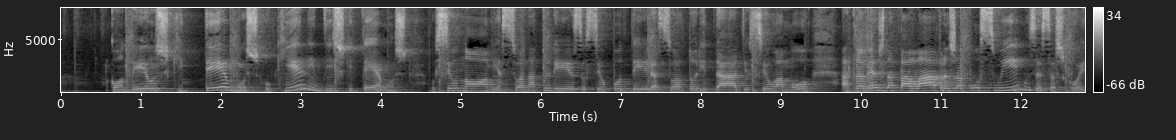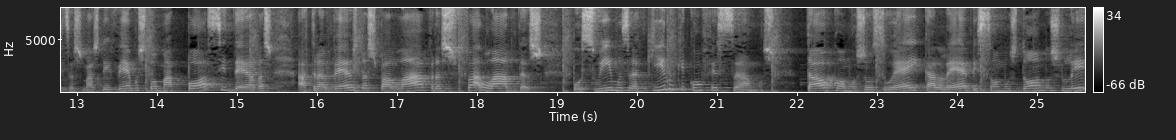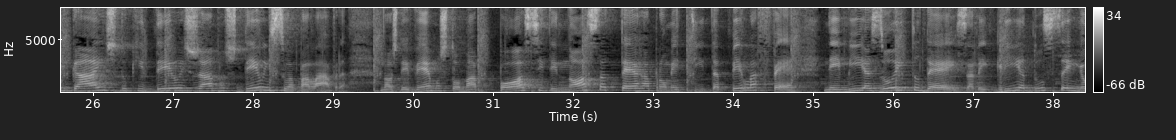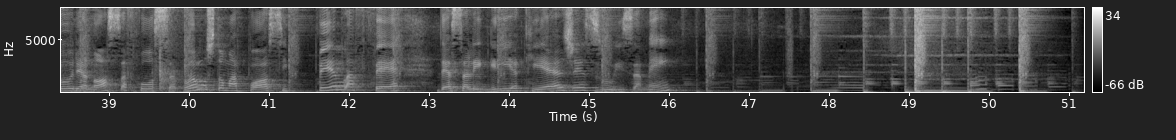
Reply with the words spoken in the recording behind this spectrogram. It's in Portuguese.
com Deus que temos o que ele diz que temos o seu nome, a sua natureza, o seu poder, a sua autoridade, o seu amor. Através da palavra já possuímos essas coisas, mas devemos tomar posse delas através das palavras faladas. Possuímos aquilo que confessamos. Tal como Josué e Caleb, somos donos legais do que Deus já nos deu em Sua palavra. Nós devemos tomar posse de nossa terra prometida pela fé. Neemias 8:10. Alegria do Senhor é a nossa força. Vamos tomar posse pela fé dessa alegria que é Jesus. Amém?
